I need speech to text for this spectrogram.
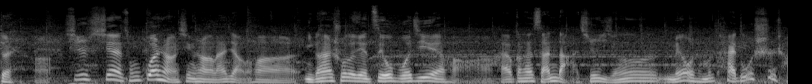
对啊，其实现在从观赏性上来讲的话，你刚才说的这自由搏击也好啊，还有刚才散打，其实已经没有什么太多市场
